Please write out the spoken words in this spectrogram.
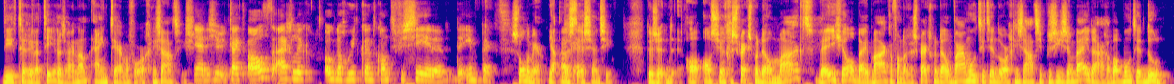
die te relateren zijn aan eindtermen voor organisaties. Ja, dus je kijkt altijd eigenlijk ook nog hoe je het kunt kwantificeren, de impact. Zonder meer, ja, okay. dat is de essentie. Dus als je een gespreksmodel maakt, weet je al bij het maken van een gespreksmodel, waar moet dit in de organisatie precies aan bijdragen? Wat moet dit doen?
